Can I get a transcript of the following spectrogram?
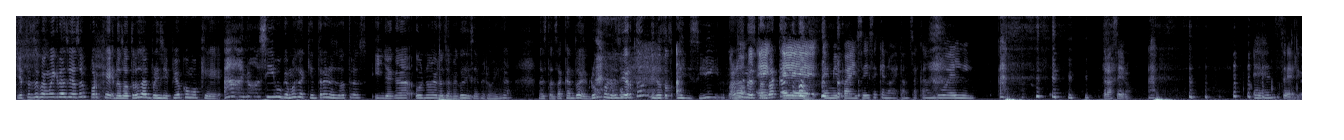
Y entonces fue muy gracioso porque nosotros al principio como que, ah, no, sí, juguemos aquí entre nosotros. Y llega uno de los amigos y dice, pero venga, nos están sacando del grupo, ¿no es cierto? Y nosotros, ay, sí, nos están eh, sacando. eh, en mi país se dice que nos están sacando el trasero. Es en serio.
